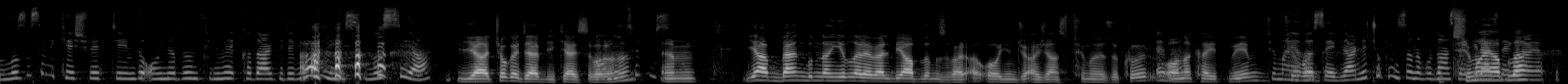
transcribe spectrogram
Yılmaz'ın seni keşfettiğinde oynadığın filme kadar gidebilir miyiz? Nasıl ya? Ya çok acayip bir hikayesi var onun. Anlatır mısın? Em, Ya ben bundan yıllar evvel bir ablamız var oyuncu ajans Tümay Özokur. Evet. Ona kayıtlıyım. Tümay'a da sevgiler. Ne çok insana buradan sevgiler Tümay abla, sevgiler yaptık.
